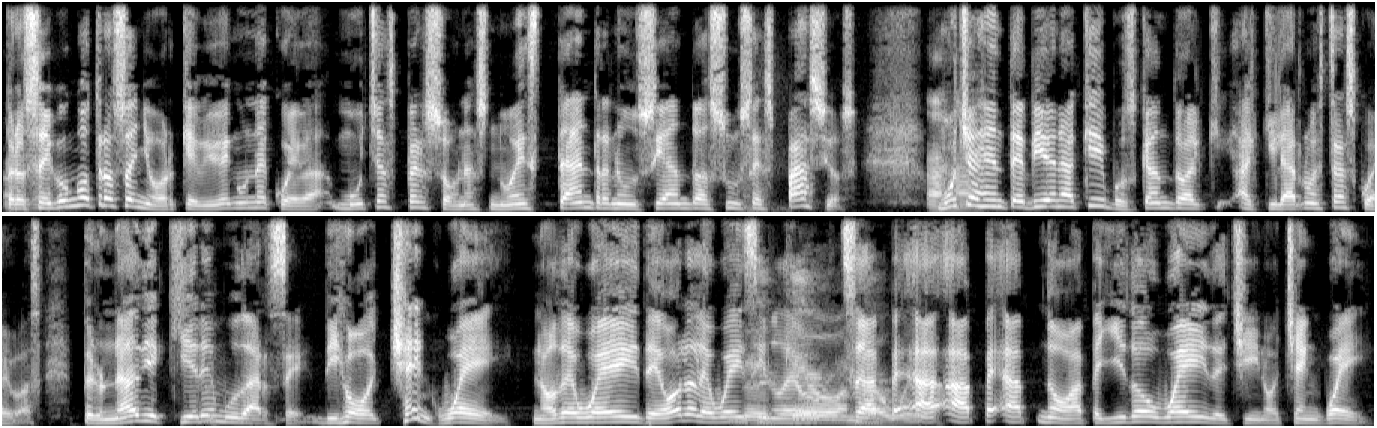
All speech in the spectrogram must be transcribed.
Pero Ajá. según otro señor que vive en una cueva, muchas personas no están renunciando a sus espacios. Ajá. Mucha gente viene aquí buscando alqui- alquilar nuestras cuevas, pero nadie quiere mudarse. Dijo Cheng Wei, no de Wei, de órale Wei, ¿De sino de o sea, ape- ape- no, apellido Wei de chino, Cheng Wei.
